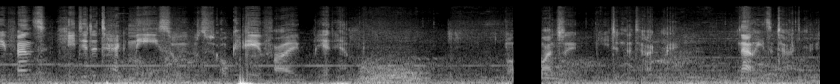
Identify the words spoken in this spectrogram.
defense, he did attack me, so it was okay if I hit him. Well, actually, he didn't attack me. Now he's attacking me.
